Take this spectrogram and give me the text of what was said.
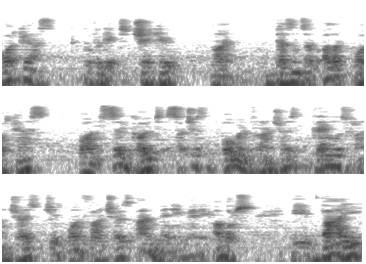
podcast. Don't forget to check out my dozens of other podcasts on SoundCloud, such as the Bowman franchise, Gremlins franchise, James Bond franchise, and many, many others. Bye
